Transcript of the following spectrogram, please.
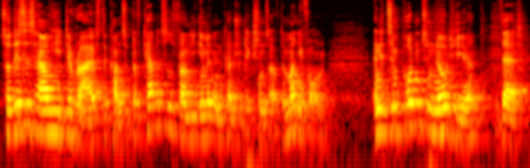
So this is how he derives the concept of capital from the immanent contradictions of the money form. And it's important to note here that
